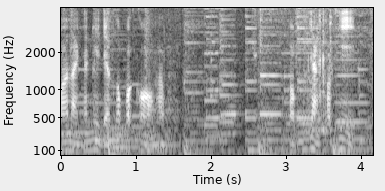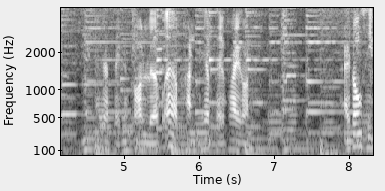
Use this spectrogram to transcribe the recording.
อหลังจากนี้เดี๋ยวก็ประกอบครับประกอบทุกอย่างเข้าที่น่าจะเสร็จขั้นตอนเหลือเออพันเทปสายไฟก่อน ไอ้ตรงสีเ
